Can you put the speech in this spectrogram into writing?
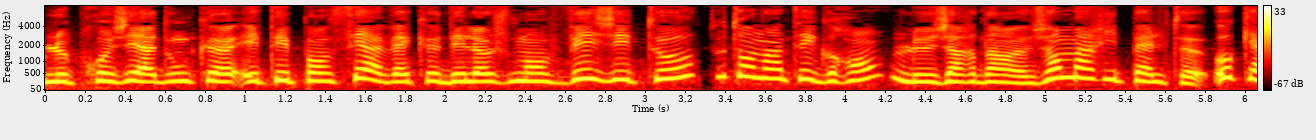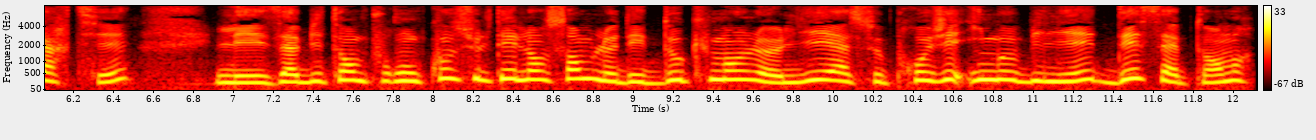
Le projet a donc été pensé avec des logements végétaux tout en intégrant le jardin Jean-Marie Pelt au quartier. Les habitants pourront consulter l'ensemble des documents liés à ce projet immobilier dès septembre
